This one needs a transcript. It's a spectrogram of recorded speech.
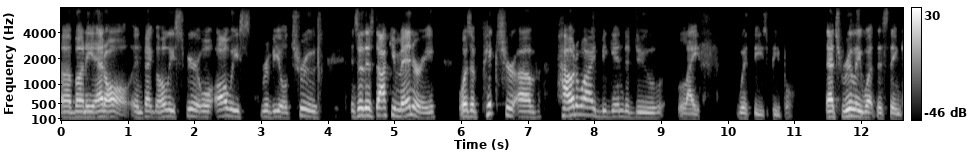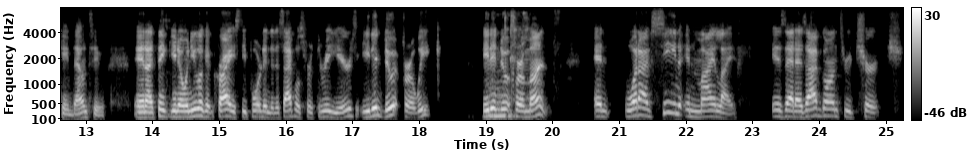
uh, Bunny, at all. In fact, the Holy Spirit will always reveal truth. And so this documentary was a picture of how do I begin to do life with these people? That's really what this thing came down to. And I think, you know, when you look at Christ, he poured into disciples for three years. He didn't do it for a week, he didn't do it for a month. And what I've seen in my life is that as I've gone through church,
